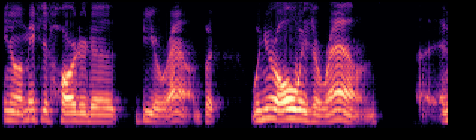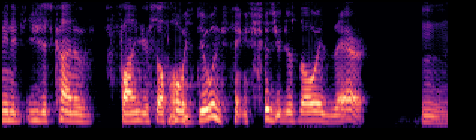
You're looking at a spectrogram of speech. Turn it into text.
you know, it makes it harder to be around. But when you're always around, uh, I mean, it, you just kind of find yourself always doing things because you're just always there. Hmm.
